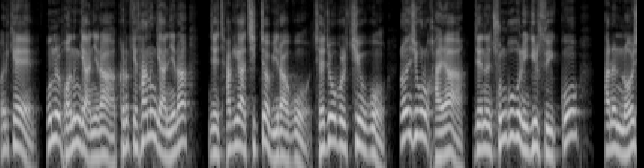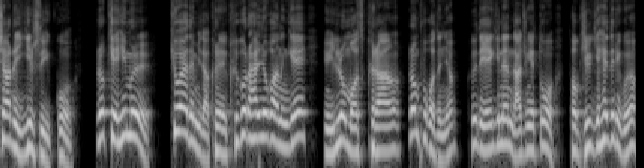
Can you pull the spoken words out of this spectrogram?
이렇게 돈을 버는 게 아니라 그렇게 사는 게 아니라 이제 자기가 직접 일하고 제조업을 키우고 그런 식으로 가야 이제는 중국을 이길 수 있고 다른 러시아를 이길 수 있고 그렇게 힘을 키워야 됩니다. 그래 그거를 하려고 하는 게 일론 머스크랑 트럼프거든요. 그 얘기는 나중에 또 더 길게 해드리고요.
